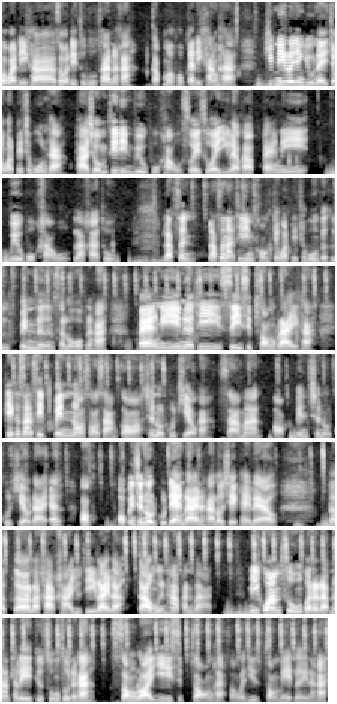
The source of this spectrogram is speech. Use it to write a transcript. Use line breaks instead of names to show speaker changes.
สวัสดีค่ะ สวัสดีทุกทุกท่านนะคะ กลับมาพบกันอีกครั้งค่ะ คลิปนี้เรายังอยู่ในจังหวัดเพชรบูรณ์ค่ะ พาชมที่ดินวิวภูเขาสวยๆอีกแล้วค่ะ แปลงนี้วิวภูเขาราคาถูก ลักษณะลักษณะที่ดินของจังหวัดเพชรบูรณ์ก็คือเป็นเนินสโลปนะคะ แปลงนี้เนื้อที่ 42 ไร่ค่ะ เอกสารสิทธิ์เป็นนสสามกโฉนดคุดเขียวค่ะ สามารถออกเป็นโฉนดคุดเขียวได้ เออออกออกเป็นโฉนดคุดแดงได้นะคะ เราเช็คให้แล้ว แล้วก็ราคาขายอยู่ที่ไร่ละ 95,000 บาท มีความสูงกว่าระดับน้ำทะเลจุดสูงสุดนะคะ 222 ค่ะ 222 เมตรเลยนะคะ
